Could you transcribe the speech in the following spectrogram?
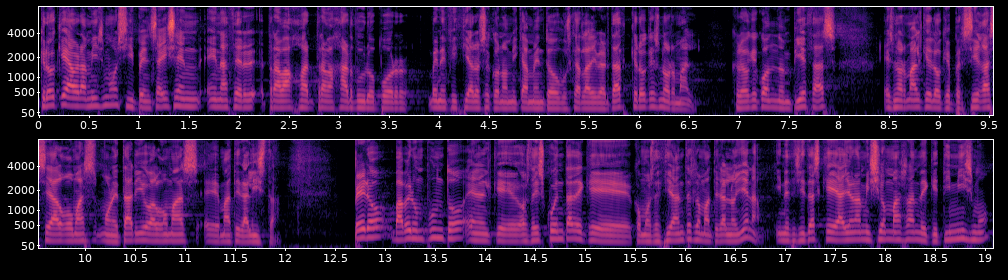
creo que ahora mismo, si pensáis en, en hacer trabajar, trabajar duro por beneficiaros económicamente o buscar la libertad, creo que es normal. Creo que cuando empiezas es normal que lo que persigas sea algo más monetario, algo más eh, materialista. Pero va a haber un punto en el que os dais cuenta de que, como os decía antes, lo material no llena. Y necesitas que haya una misión más grande que ti mismo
